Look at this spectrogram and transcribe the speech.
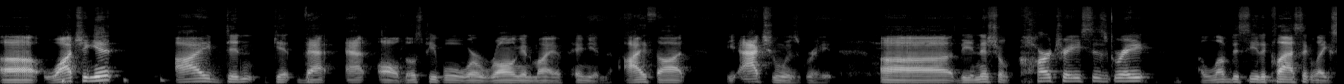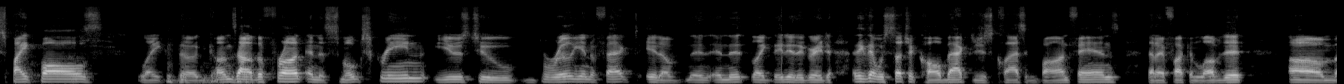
Uh, watching it, I didn't get that at all. Those people were wrong, in my opinion. I thought the action was great. Uh, the initial car chase is great. I love to see the classic like spike balls like the guns out the front and the smoke screen used to brilliant effect in a in, in it like they did a great job. I think that was such a callback to just classic Bond fans that I fucking loved it. Um,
